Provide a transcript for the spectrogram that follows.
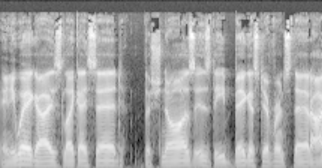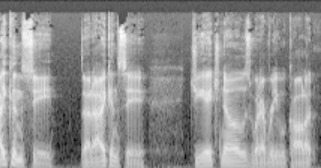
Anyway, guys, like I said, the schnoz is the biggest difference that I can see. That I can see. GH nose, whatever you would call it.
